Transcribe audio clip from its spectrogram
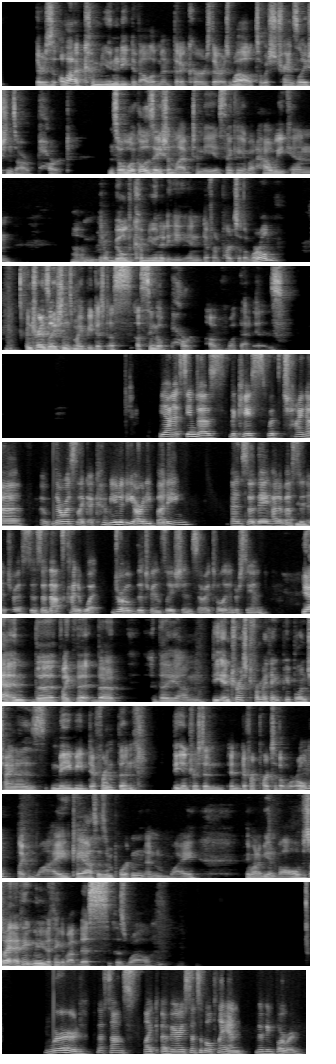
there's a lot of community development that occurs there as well, to which translations are part. And so, localization lab to me is thinking about how we can, um, you know, build community in different parts of the world. And translations might be just a, a single part of what that is. yeah, and it seemed as the case with China, uh, there was like a community already budding. And so they had a vested interest. And so that's kind of what drove the translation. So I totally understand. Yeah, and the like the the the um the interest from I think people in China is maybe different than the interest in in different parts of the world, like why CHAOSS is important and why they want to be involved. So I, I think we need to think about this as well. Word, that sounds like a very sensible plan moving forward.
